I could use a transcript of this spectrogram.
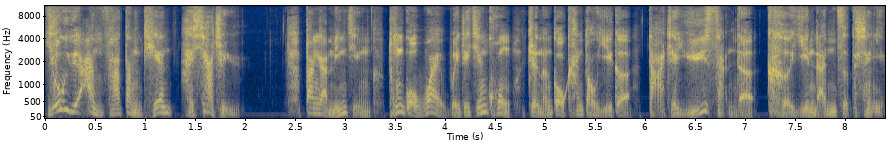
由于案发当天还下着雨。办案民警通过外围的监控，只能够看到一个打着雨伞的可疑男子的身影。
